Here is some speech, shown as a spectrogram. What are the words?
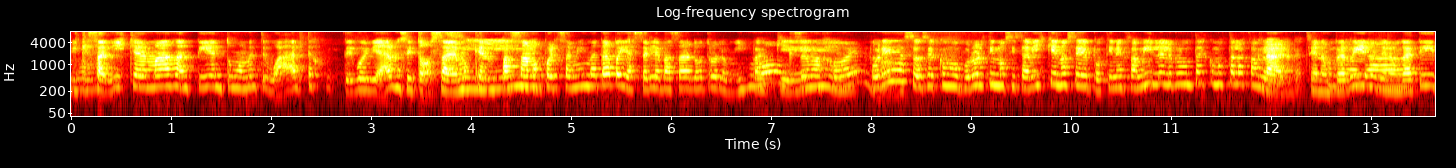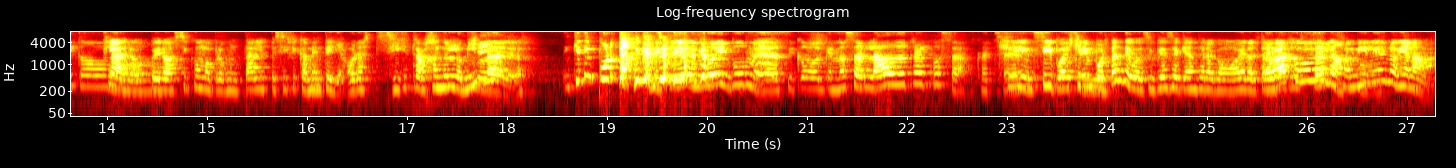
Y que sabéis que además a ti en tu momento igual te, te huevearon, si todos sabemos que pasamos por esa misma etapa y hacerle pasar al otro lo mismo, ¿Para que sea más joven. Por eso, o sea, es como por último, si sabéis que, no sé, pues tiene familia, le preguntáis cómo está la familia. Claro, ¿cachai? tiene un perrito, tiene un gatito. Claro, o- pero así como preguntarle específicamente, ¿y ahora sigues trabajando en lo mismo? Claro. ¿Qué te importa? Es que muy boomer, así como que no se hablaba de otra cosa, ¿cachai? Sí, sí, pues es que era importante, porque si piensas que antes era como era el trabajo, los la temas, familia, po. no había nada más.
